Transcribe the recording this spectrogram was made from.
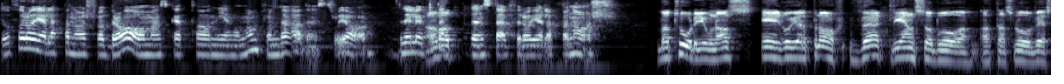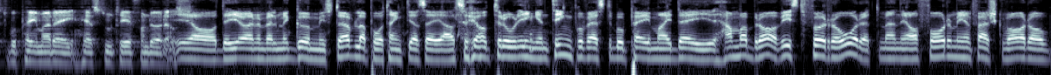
Då får Royal Apanage vara bra om man ska ta ner honom från dödens tror jag. Så det luktar Ja, vad- dödens där för Royal Apanage. Vad tror du Jonas? Är Royal Apanage verkligen så bra att han slår Västerbo Pay My Day, häst nummer 3 från Dödens? Ja, det gör den väl med gummistövlar på tänkte jag säga. Alltså jag tror ingenting på Västerbo Pay My Day. Han var bra, visst förra året, men ja, form i en färskvara och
